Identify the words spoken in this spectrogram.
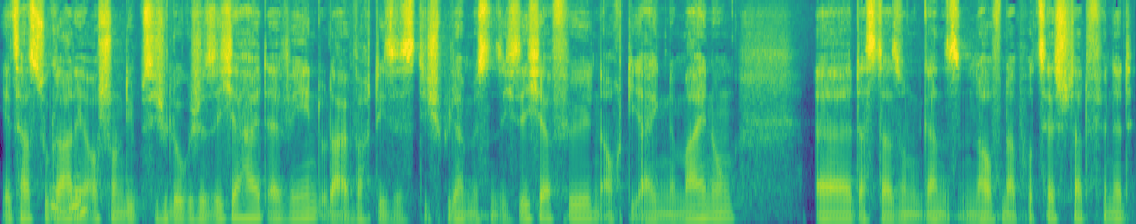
Jetzt hast du mhm. gerade auch schon die psychologische Sicherheit erwähnt oder einfach dieses, die Spieler müssen sich sicher fühlen, auch die eigene Meinung, äh, dass da so ein ganz ein laufender Prozess stattfindet.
